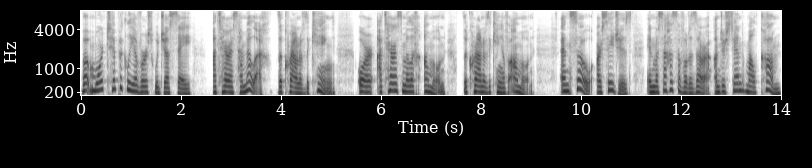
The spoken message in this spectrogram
but more typically a verse would just say Ateres Hamelech, the crown of the king, or Ateres Melech Ammon, the crown of the king of Ammon. And so our sages in Maseches Avodah understand Malkam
